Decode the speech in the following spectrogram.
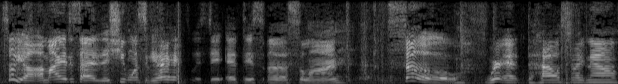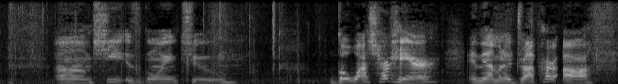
So y'all, Amaya decided that she wants to get her hair twisted at this uh, salon. So we're at the house right now. Um, she is going to go wash her hair, and then I'm gonna drop her off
